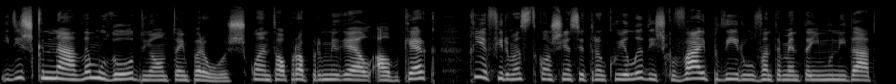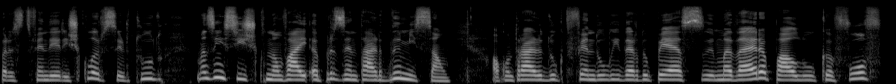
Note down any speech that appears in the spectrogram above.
e diz que nada mudou de ontem para hoje. Quanto ao próprio Miguel Albuquerque, reafirma-se de consciência tranquila, diz que vai pedir o levantamento da imunidade para se defender e esclarecer tudo, mas insiste que não vai apresentar demissão. Ao contrário do que defende o líder do PS Madeira, Paulo Cafofo,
